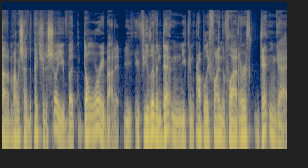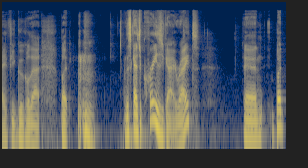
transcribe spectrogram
um, I wish I had the picture to show you, but don't worry about it. If you live in Denton, you can probably find the flat Earth Denton guy if you Google that. But this guy's a crazy guy, right? And but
